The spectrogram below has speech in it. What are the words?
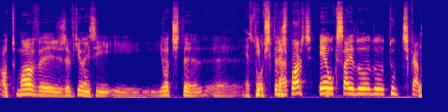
automóveis, aviões e, e, e outros uh, é tipos de transportes, é o que sai do, do tubo de escape.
